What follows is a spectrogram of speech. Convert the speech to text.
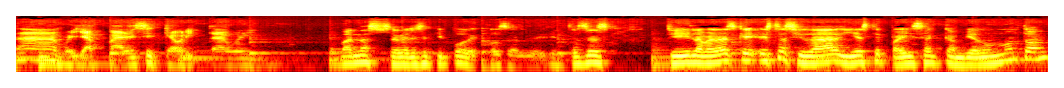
Ah, güey, ya parece que ahorita, güey, van a suceder ese tipo de cosas, güey. Entonces, sí, la verdad es que esta ciudad y este país han cambiado un montón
